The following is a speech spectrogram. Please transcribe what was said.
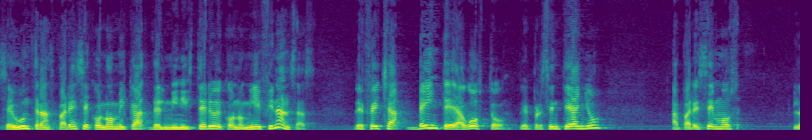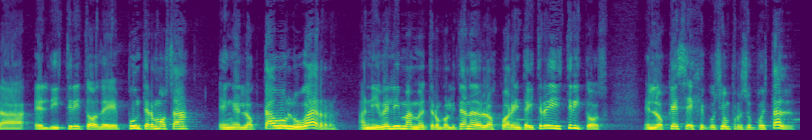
según Transparencia Económica del Ministerio de Economía y Finanzas, de fecha 20 de agosto del presente año, aparecemos el distrito de Punta Hermosa en el octavo lugar a nivel Lima Metropolitana de los 43 distritos en lo que es ejecución presupuestal.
